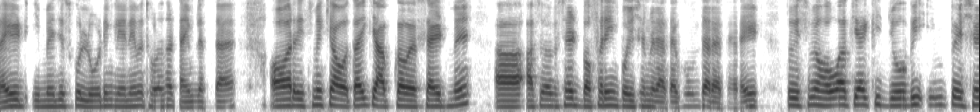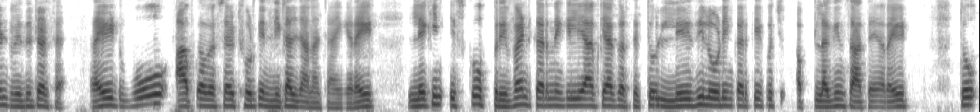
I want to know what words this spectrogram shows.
राइट इमेजेस को लोडिंग लेने में थोड़ा सा टाइम लगता है। और इसमें क्या होता है कि आपका वेबसाइट में आपका वेबसाइट बफरिंग पोजीशन में रहता है, घूमता रहता है राइट तो इसमें होगा क्या कि जो भी इम्पेशेंट विजिटर्स है राइट वो आपका वेबसाइट छोड़ के निकल जाना चाहेंगे राइट लेकिन इसको प्रिवेंट करने के लिए आप क्या कर सकते हो लेजी लोडिंग करके कुछ प्लगइन्स आते हैं राइट तो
